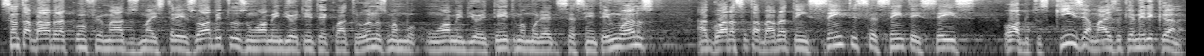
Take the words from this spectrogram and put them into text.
Santa Bárbara confirmados mais três óbitos, um homem de 84 anos, uma, um homem de 80 e uma mulher de 61 anos. Agora Santa Bárbara tem 166 óbitos, 15 a mais do que a Americana,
